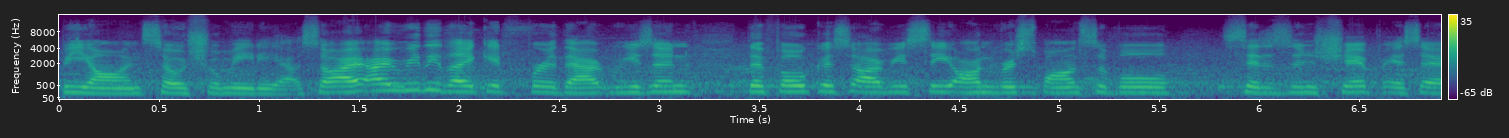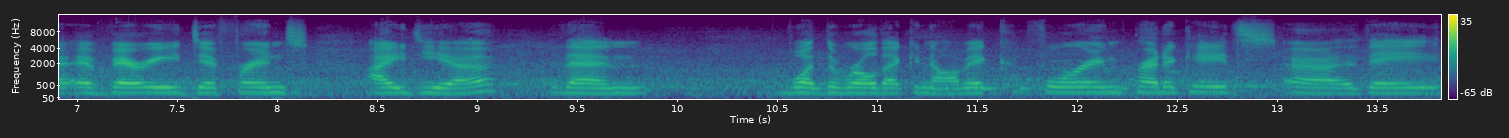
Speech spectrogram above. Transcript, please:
beyond social media. So I, I, really like it for that reason. The focus, obviously, on responsible citizenship is a, a very different idea than what the World Economic Forum predicates. Uh, they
